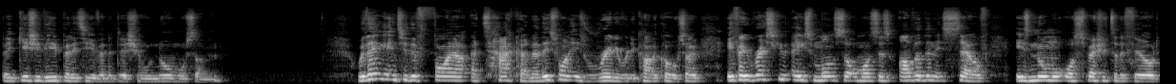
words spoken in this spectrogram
but it gives you the ability of an additional normal summon. We then get into the Fire Attacker. Now this one is really, really kind of cool. So if a Rescue Ace monster or monsters other than itself is normal or special to the field,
